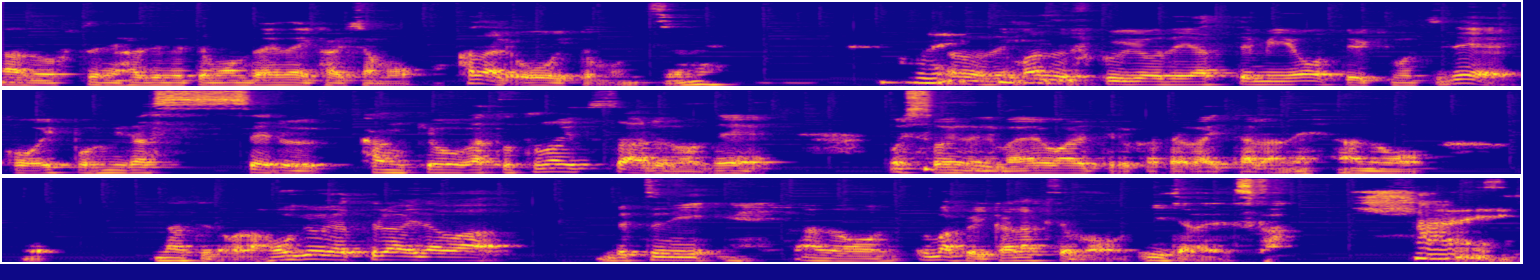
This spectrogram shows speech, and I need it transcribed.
あの、普通に始めて問題ない会社もかなり多いと思うんですよね。はい、なので、まず副業でやってみようという気持ちで、こう、一歩踏み出せる環境が整いつつあるので、もしそういうのに迷われてる方がいたらね、あの、なんていうのかな、本業やってる間は別に、あの、うまくいかなくてもいいじゃないですか。はい。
